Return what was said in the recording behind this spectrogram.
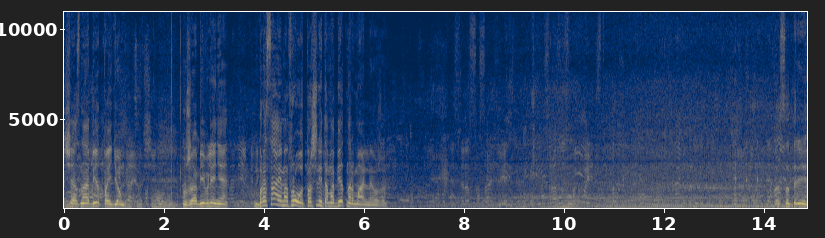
Сейчас на обед пойдем. Уже объявление. Бросаем оффроуд, пошли, там обед нормальный уже. Посмотри.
